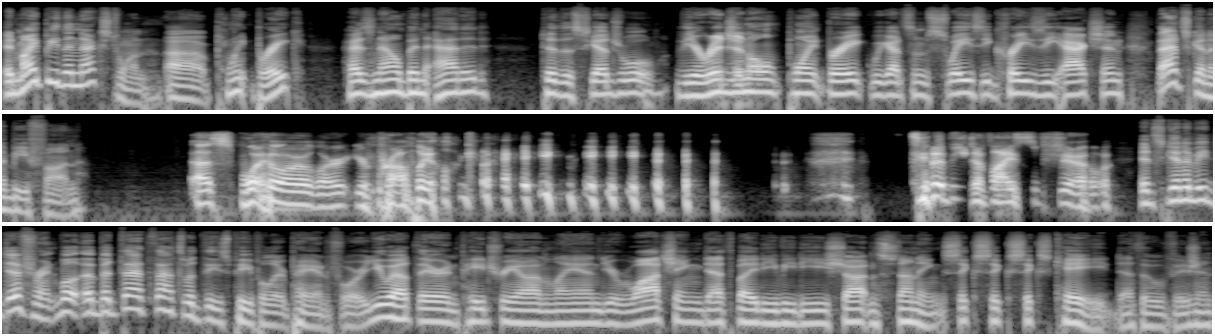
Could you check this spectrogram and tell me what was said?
It might be the next one. Uh, Point Break has now been added to the schedule. The original Point Break. We got some Swayze crazy action. That's going to be fun. Uh, spoiler alert, you're probably all gonna hate me. It's gonna be a divisive show. It's to be different. Well, uh, but that that's what these people are paying for. You out there in Patreon land, you're watching Death by DVD shot and stunning 666K Death O Vision.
